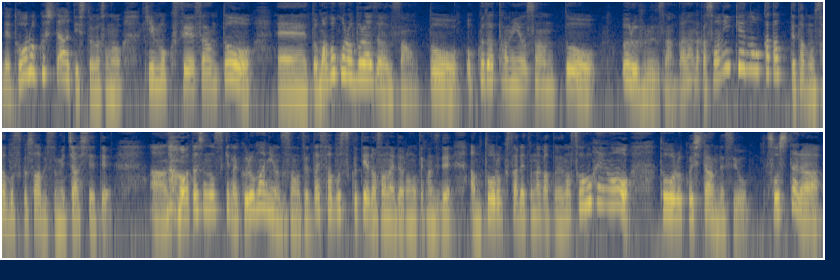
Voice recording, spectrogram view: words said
で登録したアーティストがその金木犀さんと,、えーと、真心ブラザーズさんと奥田民生さんとウルフルズさんかな？なんかソニー系の方って多分サブスクサービスめっちゃしててあの 私の好きなクロマニオンズさんは絶対サブスク手出さないだろうなって感じであの登録されてなかったので、まあ、その辺を登録したんですよ。そしたら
